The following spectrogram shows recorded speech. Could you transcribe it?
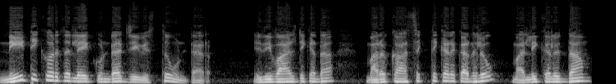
నీటి కొరత లేకుండా జీవిస్తూ ఉంటారు. ఇది వాళ్ళటి కదా మరొక ఆసక్తికర కథలో మళ్ళీ కలుద్దాం.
